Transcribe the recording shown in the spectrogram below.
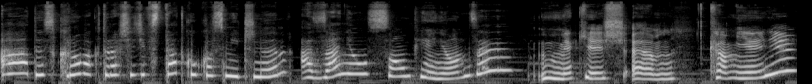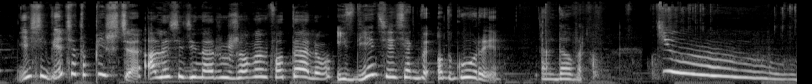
A, to jest krowa, która siedzi w statku kosmicznym, a za nią są pieniądze? Mm, jakieś... em, Kamienie? Jeśli wiecie, to piszcie. Ale siedzi na różowym fotelu. I zdjęcie jest jakby od góry. Ale dobra. Ciu!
